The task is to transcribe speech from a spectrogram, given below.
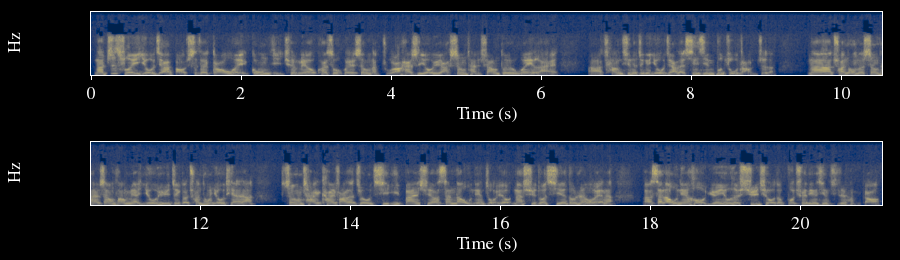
那之所以油价保持在高位，供给却没有快速回升呢，主要还是由于啊，生产商对未来啊长期的这个油价的信心不足导致的。那传统的生产商方面，由于这个传统油田啊，生产开发的周期一般需要三到五年左右。那许多企业都认为呢，啊，三到五年后原油的需求的不确定性其实很高。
